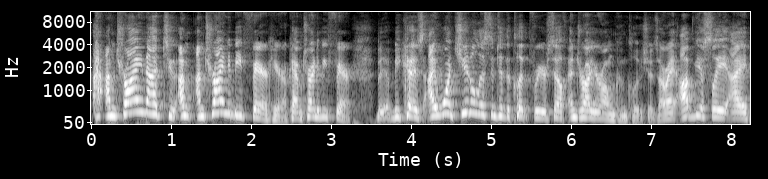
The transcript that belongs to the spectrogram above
I'm trying not to, I'm, I'm trying to be fair here, okay? I'm trying to be fair because I want you to listen to the clip for yourself and draw your own conclusions, all right? Obviously, I,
